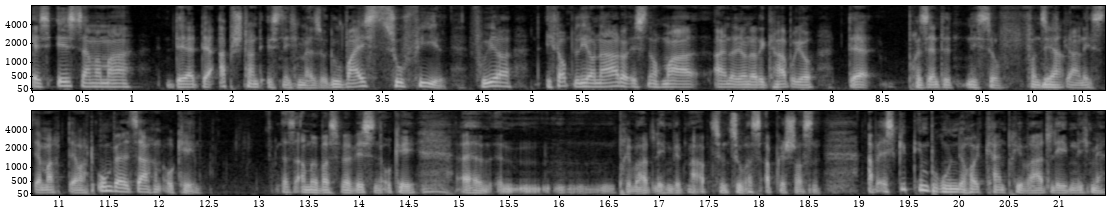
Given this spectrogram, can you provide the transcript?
es ist, sagen wir mal, der, der Abstand ist nicht mehr so. Du weißt zu viel. Früher, ich glaube, Leonardo ist nochmal einer, Leonardo DiCaprio, der präsentiert nicht so von sich ja. gar nichts. Der macht, der macht Umweltsachen, okay. Das andere, was wir wissen, okay, äh, im Privatleben wird mal ab und zu was abgeschossen. Aber es gibt im Grunde heute kein Privatleben nicht mehr.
